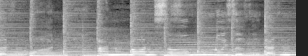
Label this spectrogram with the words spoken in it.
dân oan. Ăn non sông núi rừng đất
